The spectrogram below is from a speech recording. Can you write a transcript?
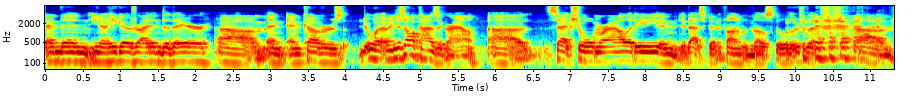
and then you know he goes right into there um, and and covers well, I mean just all kinds of ground, uh, sexual morality, and that's been fun with middle schoolers, but. Um,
